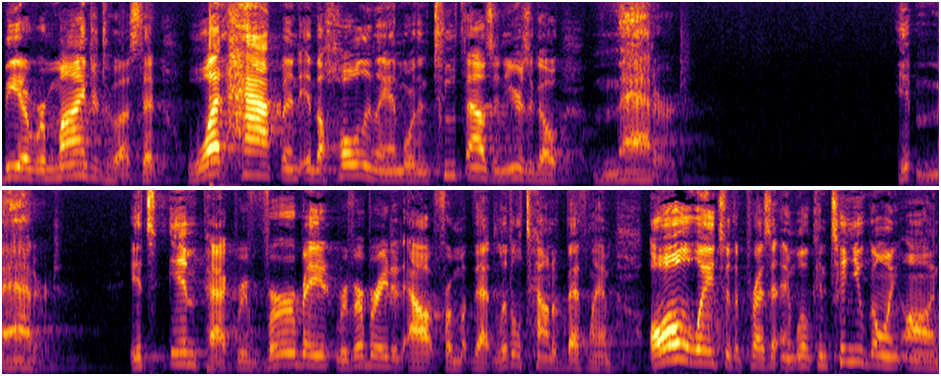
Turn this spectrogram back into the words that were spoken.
be a reminder to us that what happened in the Holy Land more than 2,000 years ago mattered. It mattered. Its impact reverberated, out from that little town of Bethlehem all the way to the present and will continue going on,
